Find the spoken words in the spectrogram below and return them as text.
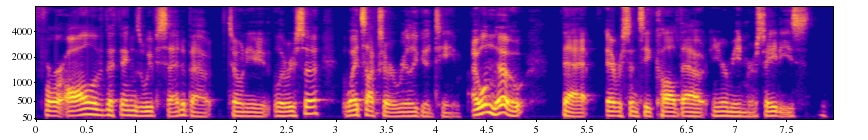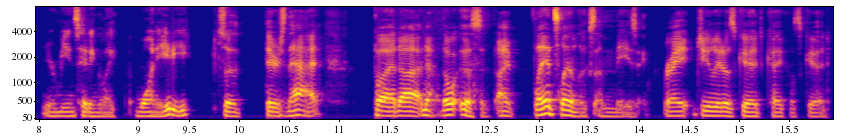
for all of the things we've said about Tony La Russa, the White Sox are a really good team. I will note that ever since he called out Yermin Mercedes, Yermin's hitting like 180. So there's that. But uh, no, listen, I, Lance Lynn looks amazing, right? Giolito's good, Keuchel's good,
